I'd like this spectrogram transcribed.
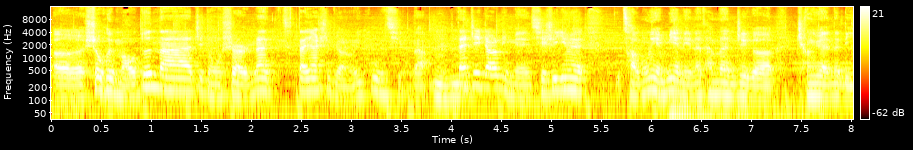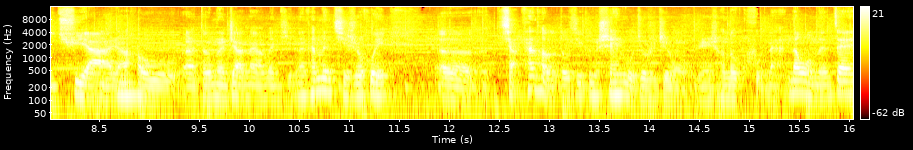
呃社会矛盾呐、这种事儿，那大家是比较容易共情的。嗯但这张里面其实因为草东也面临了他们这个成员的离去呀、嗯然后呃等等这样那样问题，那他们其实会。呃，想探讨的东西更深入，就是这种人生的苦难。那我们在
